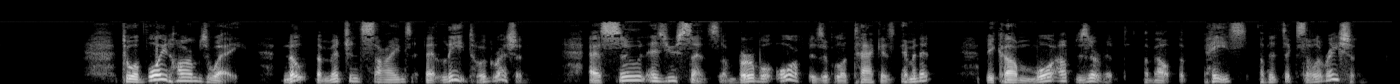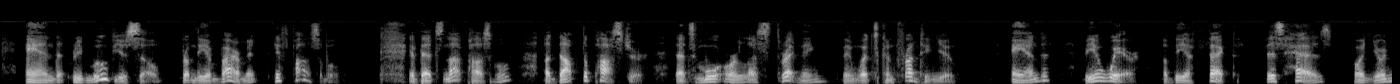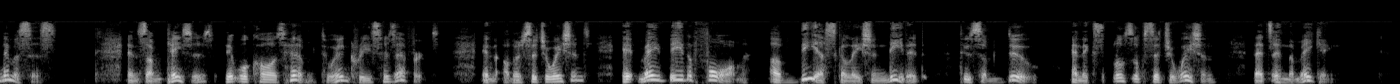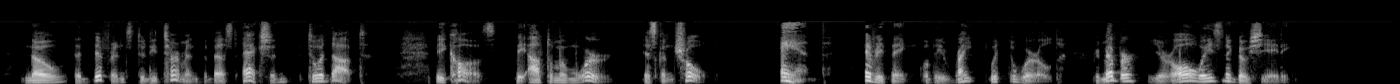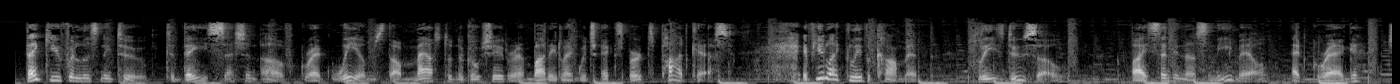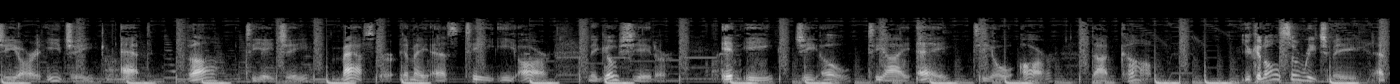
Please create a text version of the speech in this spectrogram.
To avoid harm's way, note the mentioned signs that lead to aggression. As soon as you sense a verbal or physical attack is imminent, become more observant about the pace of its acceleration and remove yourself from the environment if possible. If that's not possible, adopt a posture that's more or less threatening than what's confronting you, and be aware of the effect this has on your nemesis. In some cases, it will cause him to increase his efforts. In other situations, it may be the form of de-escalation needed to subdue an explosive situation that's in the making. Know the difference to determine the best action to adopt because the optimum word is control and everything will be right with the world. Remember, you're always negotiating. Thank you for listening to today's session of Greg Williams, the Master Negotiator and Body Language Experts podcast. If you'd like to leave a comment, please do so by sending us an email at greg, G-R-E-G, at the T-H-E, master, M-A-S-T-E-R, negotiator, N-E-G-O-T-I-A-T-O-R dot com. You can also reach me at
